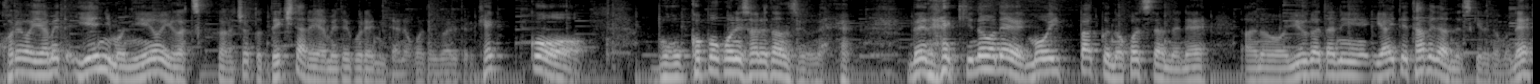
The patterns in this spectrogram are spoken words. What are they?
これはやめて家にも匂いがつくからちょっとできたらやめてくれみたいなこと言われてる結構ボコボコにされたんですよね。でね昨日ねもう1パック残ってたんでねあの夕方に焼いて食べたんですけれどもね。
